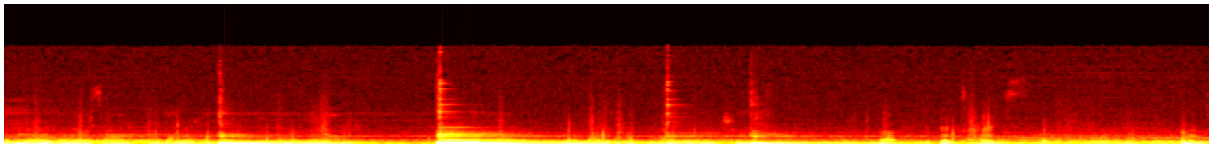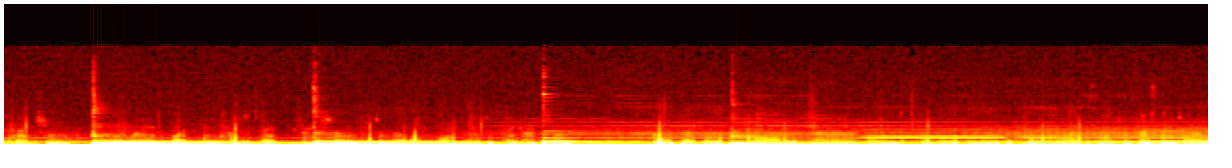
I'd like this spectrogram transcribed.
believe in yourself and you're you are enough, good enough, your life path and whatever you choose. That it takes an intention, like you have to take action, to know you want, to take action. I'm in God and prayer and I really believe that putting our life as much as to it.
